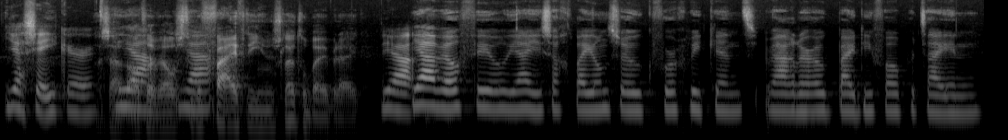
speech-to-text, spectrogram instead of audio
Jazeker. Er zijn Ja, altijd wel eens ja. nog vijf die hun sleutelbeen breken. Ja. Ja, wel veel. Ja, je zag bij ons ook vorig weekend waren er ook bij die valpartij een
